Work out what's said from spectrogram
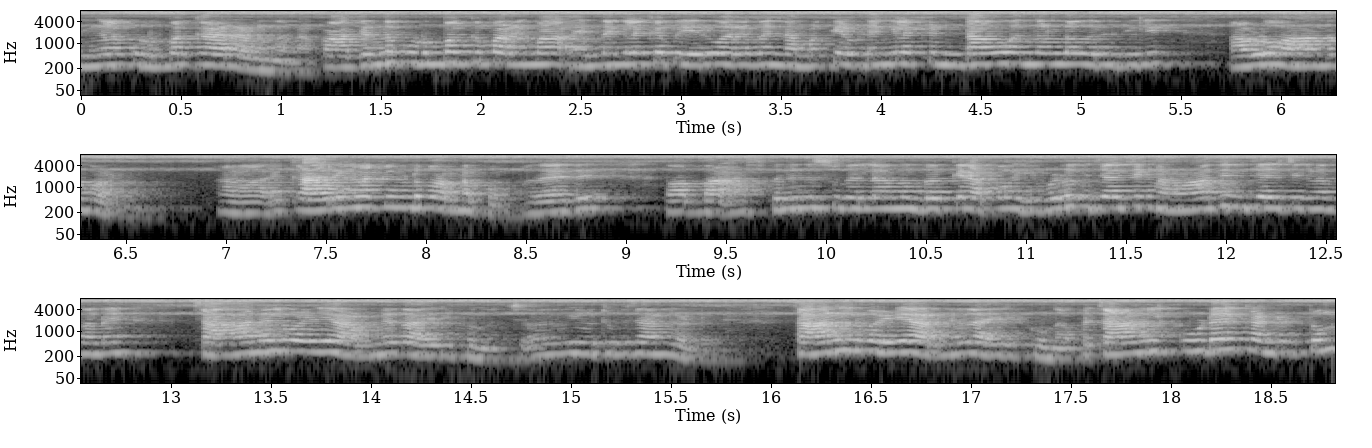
നിങ്ങളെ കുടുംബക്കാരാണെന്നാണ്. അപ്പം അകന്ന കുടുംബമൊക്കെ പറയുമ്പോൾ എന്തെങ്കിലുമൊക്കെ പേര് പറയുമ്പോൾ നമുക്ക് എവിടെയെങ്കിലുമൊക്കെ ഉണ്ടാവും എന്നുള്ള ഒരു ഇതിൽ അവളും ആണെന്ന് പറഞ്ഞു. കാര്യങ്ങളൊക്കെ ഇങ്ങോട്ട് പറഞ്ഞപ്പോൾ അതായത് ഹസ്ബൻഡിന് സുഖമില്ലാന്ന് ഇതൊക്കെ അപ്പോൾ ഇവൾ വിചാരിച്ചിരിക്കണം ആദ്യം വിചാരിച്ചിരിക്കണം എന്താണ്? ചാനൽ വഴി അറിഞ്ഞതായിരിക്കും യൂട്യൂബ് ചാനലുണ്ട്. ചാനൽ വഴി അറിഞ്ഞതായിരിക്കും അപ്പോൾ ചാനൽ കൂടെ കണ്ടിട്ടും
